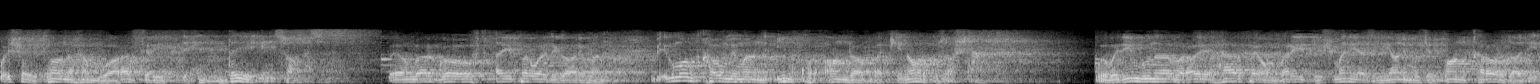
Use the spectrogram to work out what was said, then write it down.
و شیطان همواره فریب دهنده انسان است. پیامبر گفت ای پروردگار من بیگمان قوم من این قرآن را به کنار گذاشتند. و بدین گونه برای هر پیامبری دشمنی از میان مجرمان قرار دادیم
